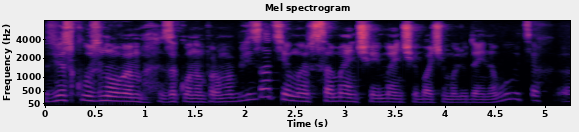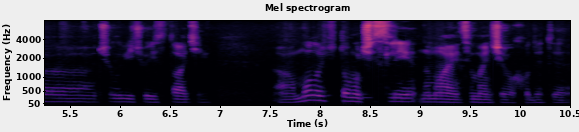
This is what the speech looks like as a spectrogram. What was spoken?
У зв'язку з новим законом про мобілізацію ми все менше і менше бачимо людей на вулицях е, чоловічої статі. Молодь в тому числі намагається менше виходити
